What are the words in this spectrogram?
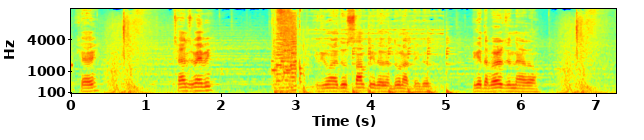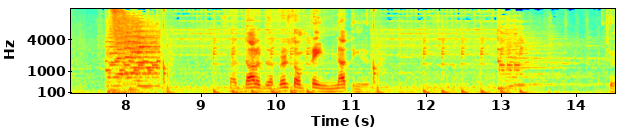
Okay. Tens maybe? If you want to do something, doesn't do nothing, dude. You get the birds in there, though. For a dollar, the birds don't pay nothing, dude. Two.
